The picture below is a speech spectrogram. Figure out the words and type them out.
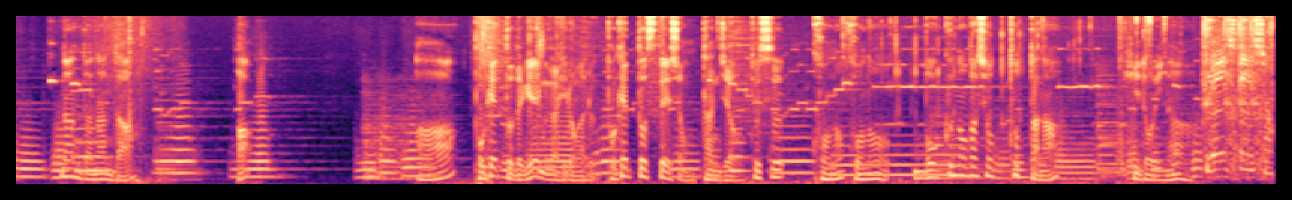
なんだなんだ？あ。あ。ポケットでゲームが広がる。ポケットステーション誕生。トゥス。このこの。僕の場所取ったな。ひどいな。プレイステーション。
